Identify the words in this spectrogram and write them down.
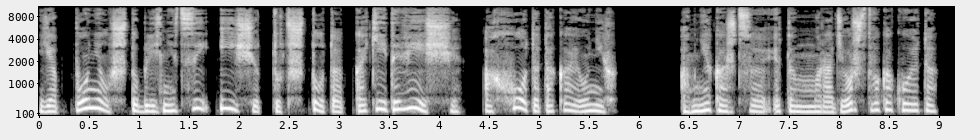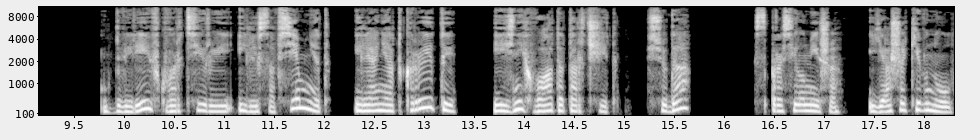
Я понял, что близнецы ищут тут что-то, какие-то вещи. Охота такая у них. А мне кажется, это мародерство какое-то. Дверей в квартиры или совсем нет, или они открыты, и из них вата торчит. «Сюда?» — спросил Миша. Яша кивнул.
